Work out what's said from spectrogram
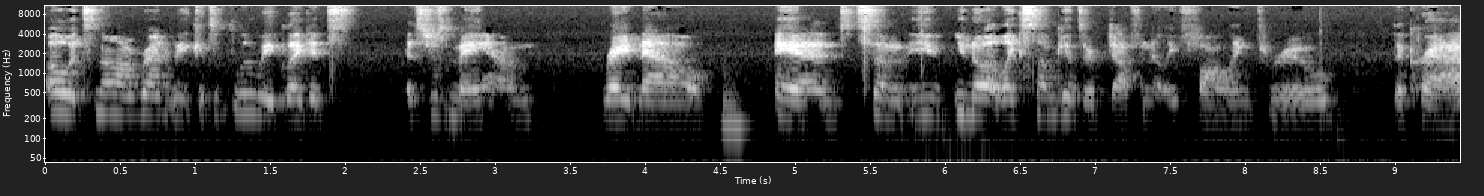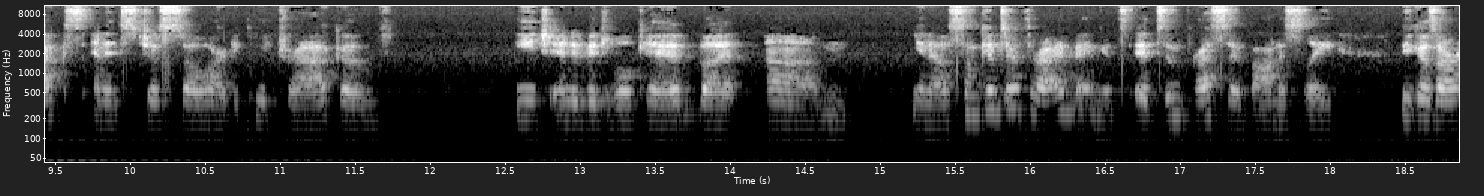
oh, it's not a red week, it's a blue week. Like, it's it's just mayhem right now. And some, you, you know, like some kids are definitely falling through the cracks, and it's just so hard to keep track of each individual kid. But, um, you know, some kids are thriving. It's, it's impressive, honestly, because our,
